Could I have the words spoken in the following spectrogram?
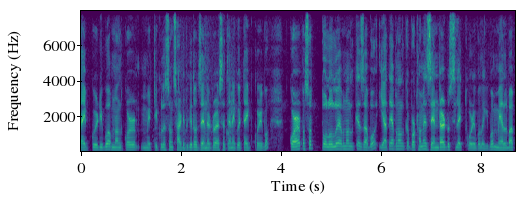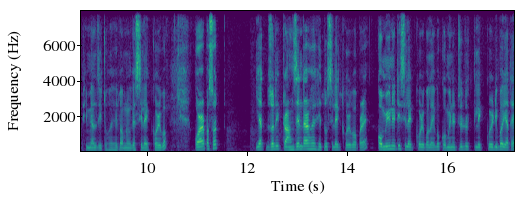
টাইপ কৰি দিব। আপোনালোকৰ মেট্ৰিকুলেশ্যন চাৰ্টিফিকেটত যেনেদৰে আছে তেনেকৈ টাইপ কৰিব। কৰাৰ পাছত তললৈ আপোনালোকে যাব। ইয়াতে আপোনালোকে প্ৰথমে জেণ্ডাৰটো চিলেক্ট কৰিব লাগিব। মেল বা ফিমেল যিটো হয় সেইটো আপোনালোকে চিলেক্ট কৰিব। কৰাৰ পাছত ইয়াত যদি ট্ৰান্সজেণ্ডাৰ হয় সেইটো চিলেক্ট কৰিব পাৰে। কমিউনিটি চিলেক্ট কৰিব লাগিব। কমিউনিটিটোত ক্লিক কৰি দিব। ইয়াতে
